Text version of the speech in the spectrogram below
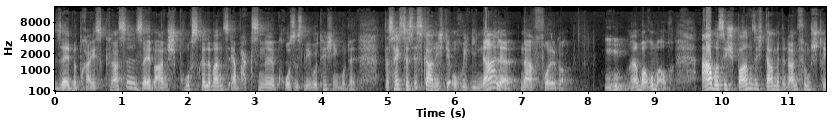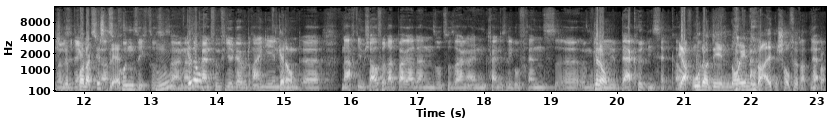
selbe Preisklasse, selbe Anspruchsrelevanz, erwachsene, großes Lego-Technikmodell. Das heißt, das ist gar nicht der originale Nachfolger. Mhm. Ja, warum auch? Aber sie sparen sich damit in Anführungsstrichen eine Product Display. Aus Kundensicht sozusagen. Mhm, genau. Also kein Fünfjähriger wird reingehen genau. und äh, nach dem Schaufelradbagger dann sozusagen ein kleines Lego Friends äh, irgendwie genau. Berghütten-Set kaufen. Ja, oder den neuen oder alten Schaufelradbagger.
